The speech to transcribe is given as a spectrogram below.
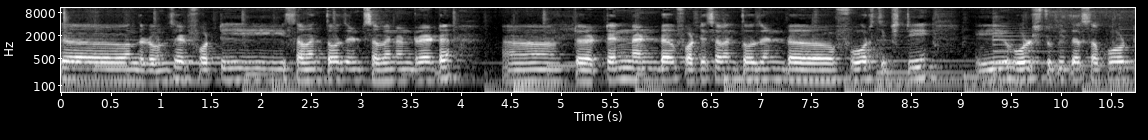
uh, on the downside 47700 uh, 10 and 47460 he holds to be the support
